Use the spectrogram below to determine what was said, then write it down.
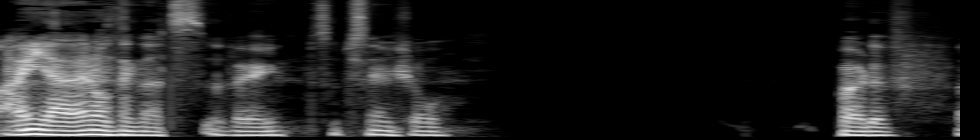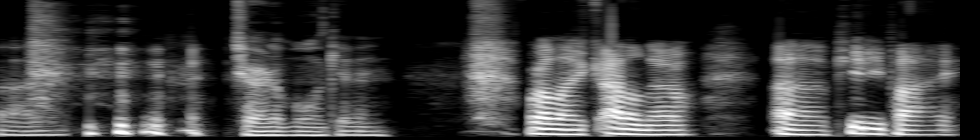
i yeah i don't think that's a very substantial part of uh, charitable giving. Or like i don't know uh pewdiepie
